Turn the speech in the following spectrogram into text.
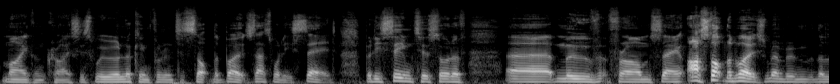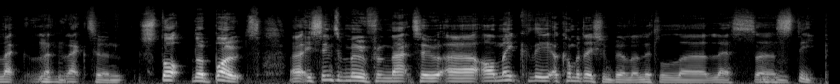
migrant crisis. We were looking for him to stop the boats. That's what he said. But he seemed to sort of uh, move from saying i'll oh, stop the boats. Remember the le- mm-hmm. lectern. Stop the boats. Uh, he seemed to move from that to uh, i'll make the accommodation bill a little uh, less uh, mm-hmm. steep.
